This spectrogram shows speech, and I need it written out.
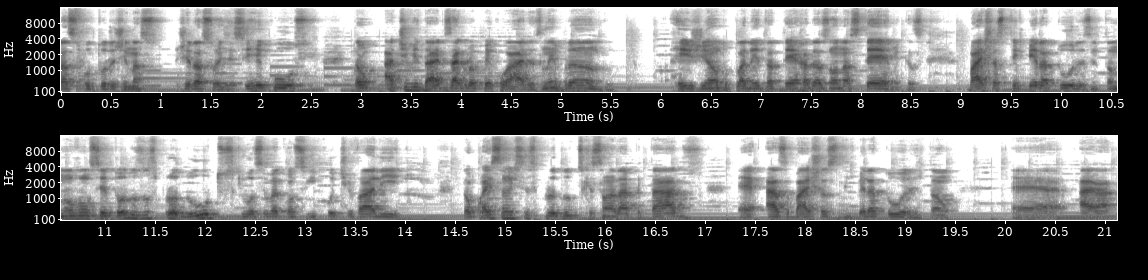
para as futuras gerações esse recurso. Então, atividades agropecuárias, lembrando, região do planeta Terra das zonas térmicas, baixas temperaturas, então não vão ser todos os produtos que você vai conseguir cultivar ali. Então, quais são esses produtos que são adaptados é, às baixas temperaturas? Então, é, a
